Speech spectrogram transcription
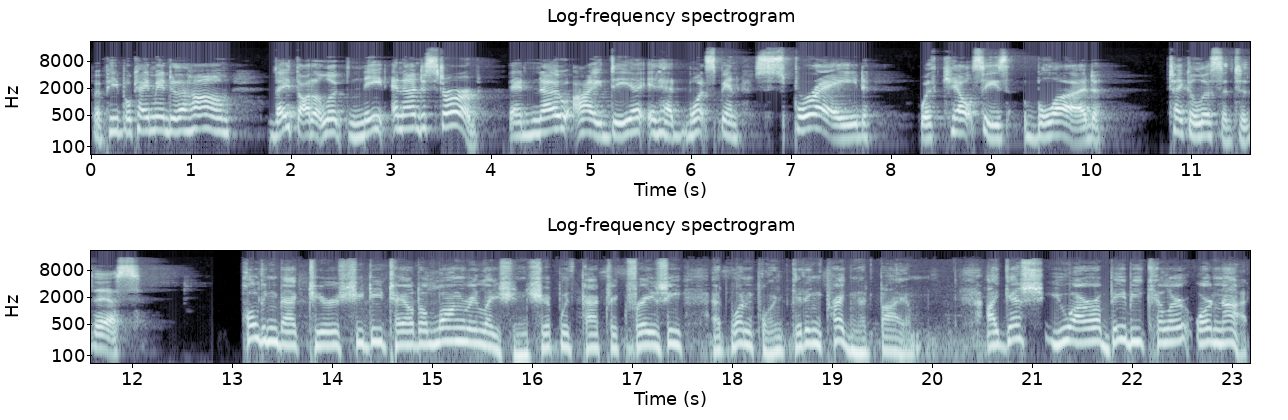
When people came into the home, they thought it looked neat and undisturbed. They had no idea it had once been sprayed with Kelsey's blood. Take a listen to this. Holding back tears, she detailed a long relationship with Patrick Frazee, at one point getting pregnant by him. I guess you are a baby killer or not,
